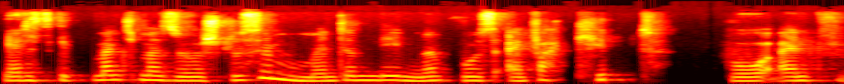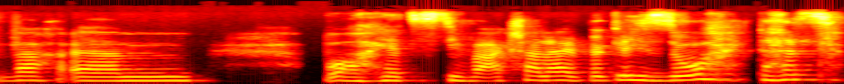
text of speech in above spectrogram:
ja, das gibt manchmal so Schlüsselmomente im Leben, ne, wo es einfach kippt, wo einfach ähm, boah, jetzt ist die Waagschale halt wirklich so, dass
